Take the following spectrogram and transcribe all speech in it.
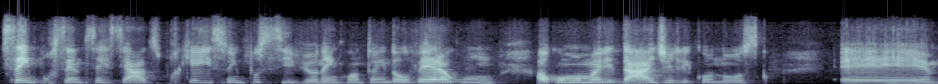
100% cerceados, porque isso é impossível, né? Enquanto ainda houver algum, alguma humanidade ali conosco, é,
